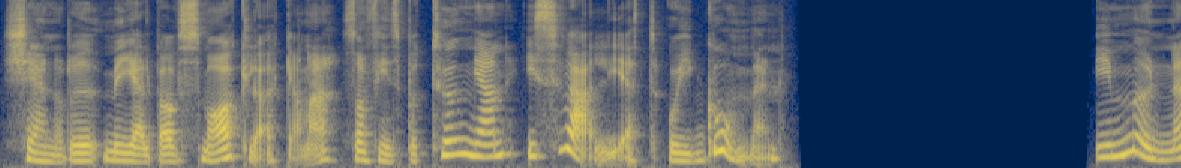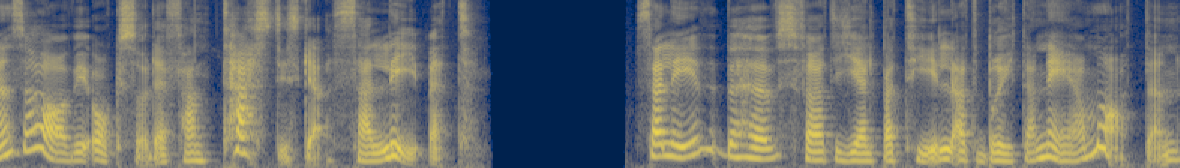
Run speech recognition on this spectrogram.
känner du med hjälp av smaklökarna som finns på tungan, i svalget och i gommen. I munnen så har vi också det fantastiska salivet. Saliv behövs för att hjälpa till att bryta ner maten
